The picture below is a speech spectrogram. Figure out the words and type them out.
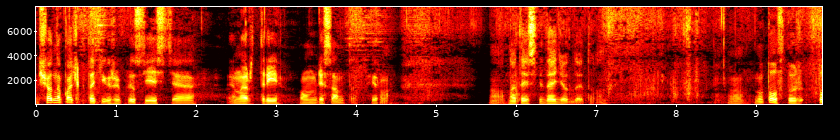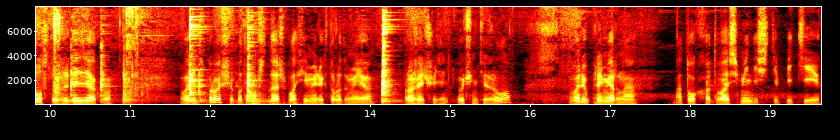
еще одна пачка таких же. Плюс есть MR3, э, по-моему, Ресанта фирма. Вот. Но это если дойдет до этого. Ну, толстую, толстую железяку варить проще, потому что даже плохими электродами ее прожечь очень, очень тяжело. Варю примерно токах от 85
